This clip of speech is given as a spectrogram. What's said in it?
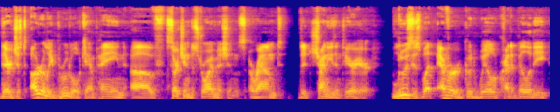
their just utterly brutal campaign of search and destroy missions around the Chinese interior loses whatever goodwill, credibility,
